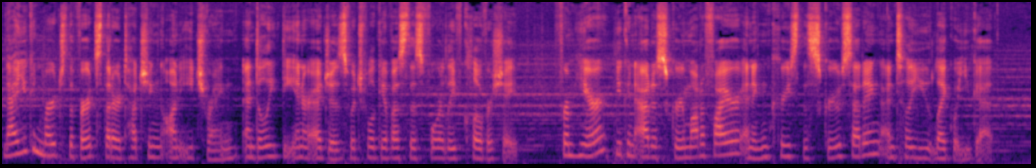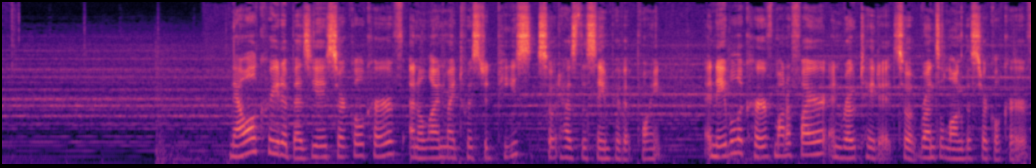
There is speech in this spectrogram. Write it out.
Now you can merge the verts that are touching on each ring and delete the inner edges which will give us this four-leaf clover shape. From here, you can add a screw modifier and increase the screw setting until you like what you get. Now I'll create a Bezier circle curve and align my twisted piece so it has the same pivot point. Enable a curve modifier and rotate it so it runs along the circle curve.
